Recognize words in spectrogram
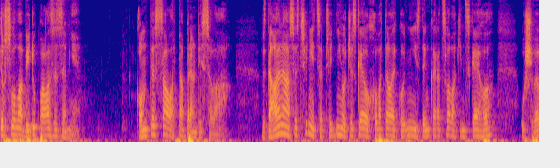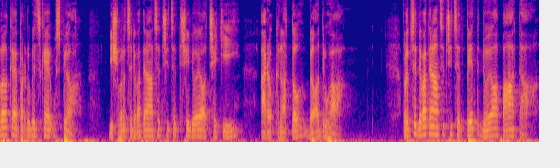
doslova vydupala ze země. Kontesa Lata Brandisová. Vzdálená sestřenice předního českého chovatele koní Zdenka Raclava Kinského už ve Velké Pardubické uspěla, když v roce 1933 dojela třetí a rok na to byla druhá. V roce 1935 dojela pátá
